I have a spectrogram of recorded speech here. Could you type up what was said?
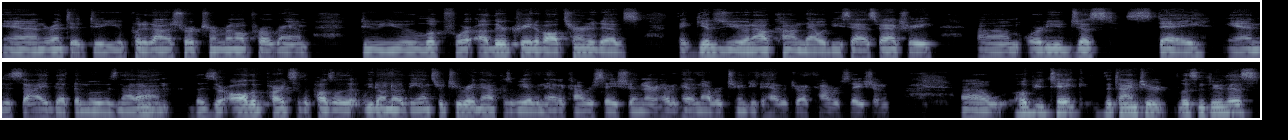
and rent it? Do you put it on a short term rental program? do you look for other creative alternatives that gives you an outcome that would be satisfactory um, or do you just stay and decide that the move is not on those are all the parts of the puzzle that we don't know the answer to right now because we haven't had a conversation or haven't had an opportunity to have a direct conversation uh, hope you take the time to listen through this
